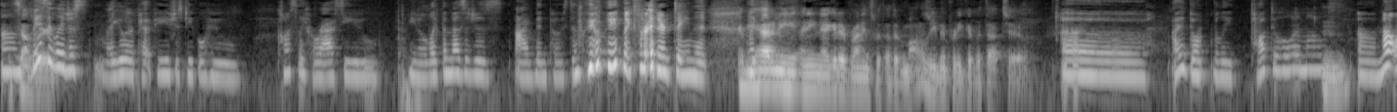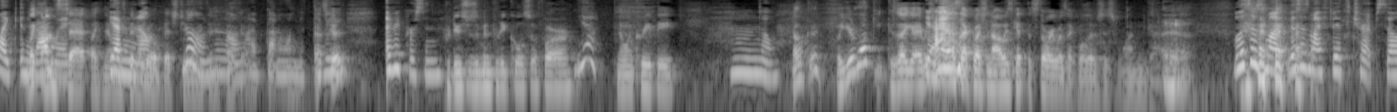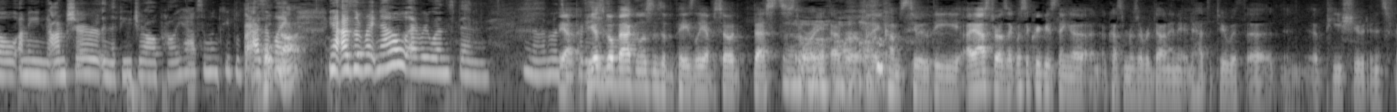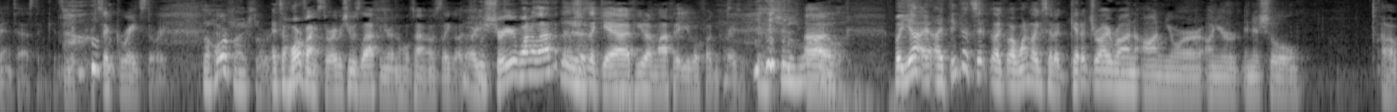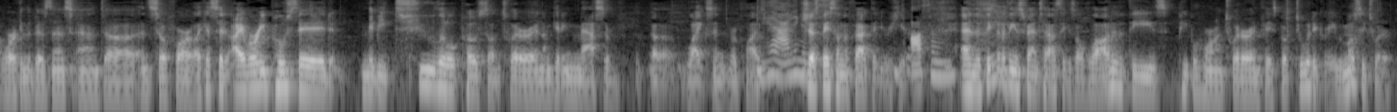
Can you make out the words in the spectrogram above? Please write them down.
Um, sounds basically weird. just regular pet peeves, just people who constantly harass you. You know, like the messages I've been posting lately, like for entertainment. Have Like- you had any any negative run-ins with other models? Or you've been pretty good with that too. Uh, I don't really talk to a whole lot of models. Um, not like in a Mm-hmm. Like bad on way. set, like no yeah, one's no, been no, a no. real bitch to you no, or anything? No, no, Okay. I've gotten along with That's every good. every person. Producers have been pretty cool so far. Yeah. No one creepy. Mm, no. Oh, good. Well, you're lucky because I every Yeah. time I ask that question, I always get the story was like, well, there's this one guy. Yeah. Well, this is my this is my fifth trip, so I mean, I'm sure in the future I'll probably have someone creepy. But I as hope of like, not. yeah, as of right now, everyone's been, you know, everyone's Yeah, been if pretty. you guys go back and listen to the Paisley episode, best story uh-huh. ever when it comes to the. I asked her, I was like, "What's the creepiest thing a, a customer's ever done?" And it had to do with a, a pee shoot, and it's fantastic. It's, an, it's a great story. It's a horrifying story. It's a horrifying story, but she was laughing during the whole time. I was like, "Are you sure you want to laugh at this?" Yeah. She's like, "Yeah, if you don't laugh at it, you go fucking crazy." Yeah, she was wild. But yeah, I, I think that's it. Like I wanted, like I said, uh, get a dry run on your on your initial uh, work in the business, and uh, and so far, like I said, I've already posted maybe two little posts on Twitter, and I'm getting massive uh, likes and replies. Yeah, I think just based on the fact that you're here. awesome. And the thing that I think is fantastic is a lot of these people who are on Twitter and Facebook, to a degree, but mostly Twitter,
